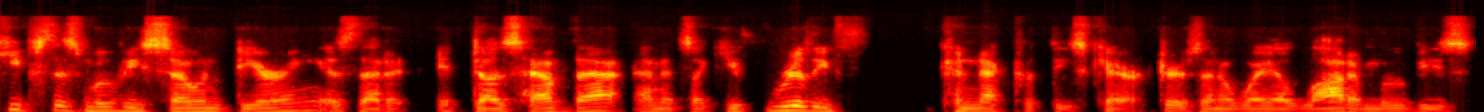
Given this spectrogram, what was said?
keeps this movie so endearing is that it, it does have that. And it's like you really f- connect with these characters in a way a lot of movies,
